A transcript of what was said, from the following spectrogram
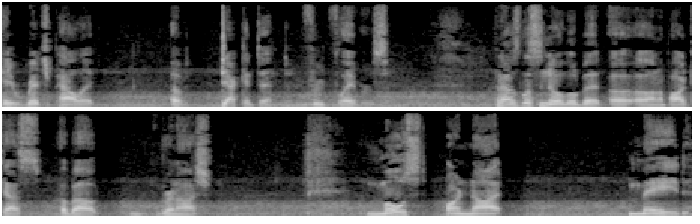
a rich palette of decadent fruit flavors. And I was listening to a little bit uh, on a podcast about Grenache. Most are not made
